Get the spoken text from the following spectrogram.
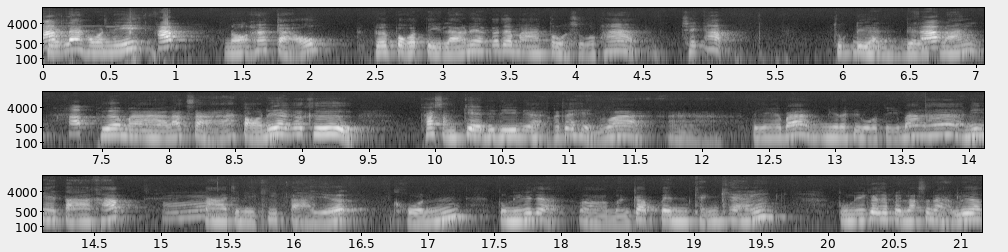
รัเคบสแรกของวันนี้ครับ น้องฮักเก๋าโดยปกติแล้วเนี่ยก็จะมาตรวจสุขภาพเช็คอัพทุกเดือนเดือนครัละบครั้ง ครับเพื่อมารักษาต่อเนื่องก็คือ ถ้าสังเกตดีๆเนี่ยก็จะเห็นว่าอ่าเป็นยังไงบ้างมีอะไรผิดปกติบ้างอ่านี่ไงตาครับอ๋อตาจะมีขี้ตาเยอะ ขน ตรงนี้ก็จะเอ่อเหมือนกับเป็นแข็งๆ ตรงนี้ก็จะเป็นลักษณะเรื่อง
